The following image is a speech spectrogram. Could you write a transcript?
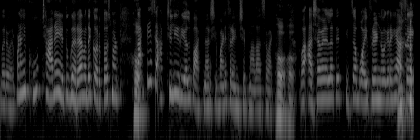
बरोबर. पण हे खूप छान आहे तू घरामध्ये करतोस म्हणून. That is actually real partnership आणि फ्रेंडशिप मला असं वाटतं. हो हो. अशा वेळेला ते तिचा बॉयफ्रेंड वगैरे हे असे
